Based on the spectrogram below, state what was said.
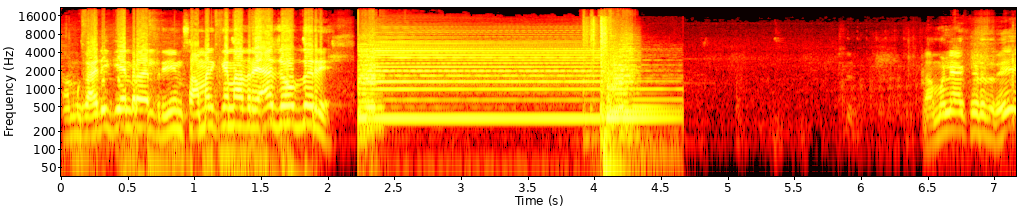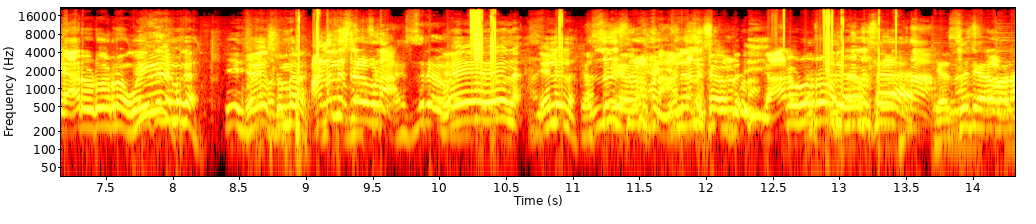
ನಮ್ ಗಾಡಿಗೆ ಏನ್ರ ಅಲ್ರಿ ನಿಮ್ ಸಾಮಾನ್ಯ ಏನಾದ್ರೆ ಯಾ ಜವಾಬ್ದಾರಿ? ನಮ್ಮನ್ನ ಯಾಕೆ ಹಿಡಿದ್ರಿ? ಯಾರು ಹುಡುಗರ್ನ? ಹೋಯ್ತು ನಿಮಗೆ. ಏ ಸುಮ್ಮನೆ ಅಣ್ಣನ ಹೆಸರು ಹೇಳ್ಬೇಡ. ಏ, ಇಲ್ಲ, ಇಲ್ಲ, ಇಲ್ಲ. ಅಣ್ಣನ ಹೆಸರು ಹೇಳ್ಬೇಡ. ಯಾರು ಹುಡುಗರು ಅಣ್ಣನ ಹೆಸರು ಹೇಳ್ಬೇಡ.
